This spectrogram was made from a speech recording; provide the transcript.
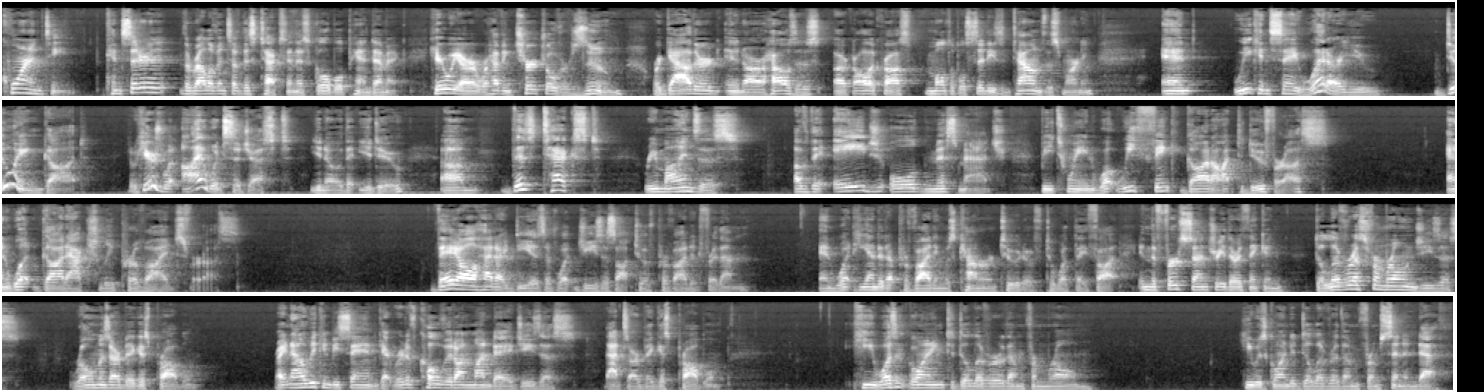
quarantine. Consider the relevance of this text in this global pandemic. Here we are, we're having church over Zoom. We're gathered in our houses all across multiple cities and towns this morning. And we can say, What are you doing, God? Here's what I would suggest, you know, that you do. Um, this text reminds us of the age old mismatch between what we think God ought to do for us and what God actually provides for us they all had ideas of what Jesus ought to have provided for them. And what he ended up providing was counterintuitive to what they thought. In the first century, they're thinking, deliver us from Rome, Jesus. Rome is our biggest problem. Right now, we can be saying, get rid of COVID on Monday, Jesus. That's our biggest problem. he wasn't going to deliver them from Rome. He was going to deliver them from sin and death.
